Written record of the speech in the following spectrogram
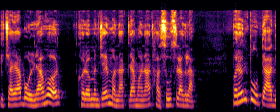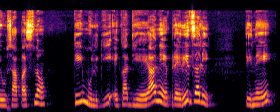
तिच्या या बोलण्यावर खरं म्हणजे मनातल्या मनात हसूच लागला. परंतु त्या दिवसापासनं ती मुलगी एका ध्येयाने प्रेरित झाली. तिने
